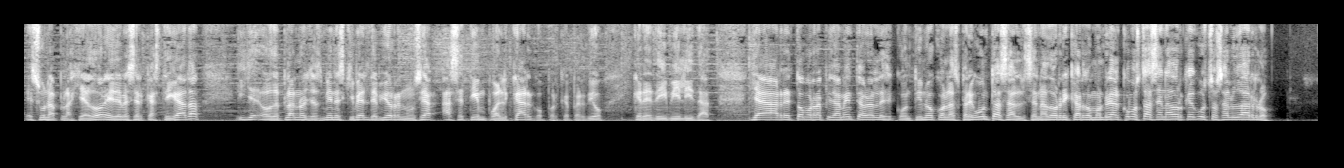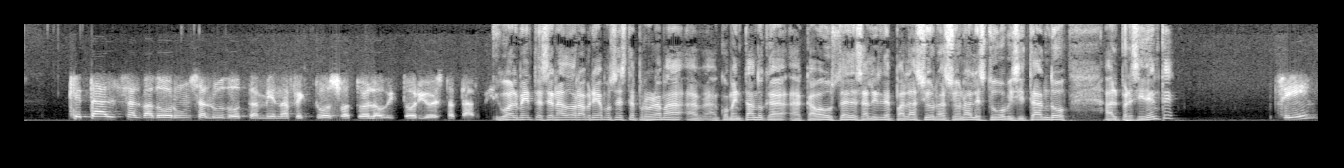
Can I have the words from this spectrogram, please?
es una plagiadora y debe ser castigada. Y, o de plano, Yasmín Esquivel debió renunciar hace tiempo al cargo porque perdió credibilidad. Ya retomo rápidamente, ahora le continúo con las preguntas al senador Ricardo Monreal. ¿Cómo está, senador? Qué gusto saludarlo. ¿Qué tal, Salvador? Un saludo también afectuoso a todo el auditorio esta tarde. Igualmente, senador, abríamos este programa comentando que acababa usted de salir de Palacio Nacional, estuvo visitando al presidente. Sí,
